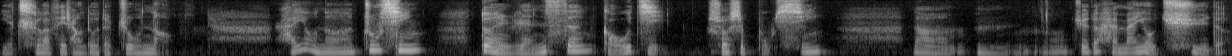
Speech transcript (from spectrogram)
也吃了非常多的猪脑。还有呢，猪心炖人参、枸杞，说是补心。那嗯，觉得还蛮有趣的。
